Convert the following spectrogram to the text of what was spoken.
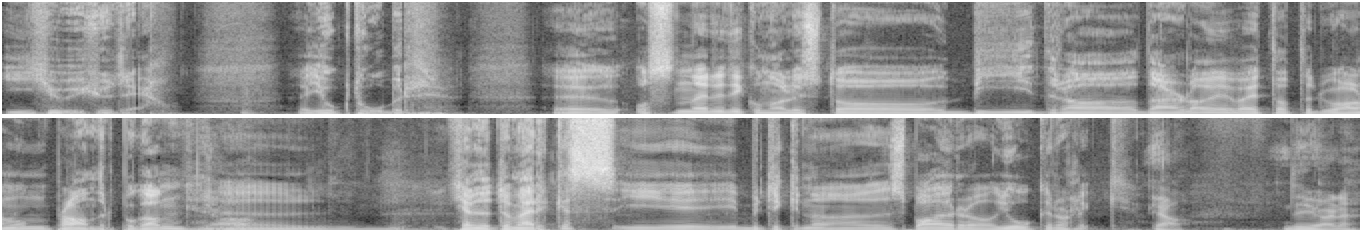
i 2023, i oktober. Åssen eh, er det Dikon har lyst til å bidra der, da? Jeg vet at du har noen planer på gang. Ja. Eh, kommer det til å merkes i, butikkene, Spar og Joker og slik? Ja, det gjør det.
